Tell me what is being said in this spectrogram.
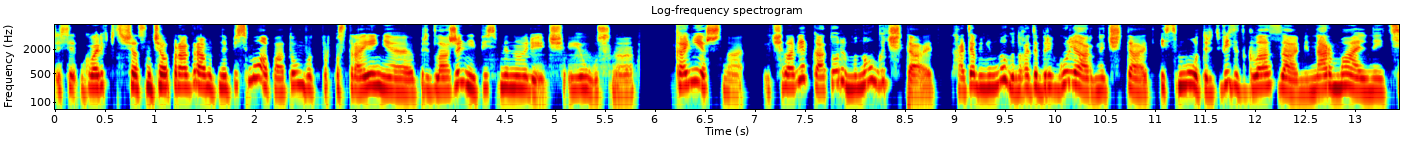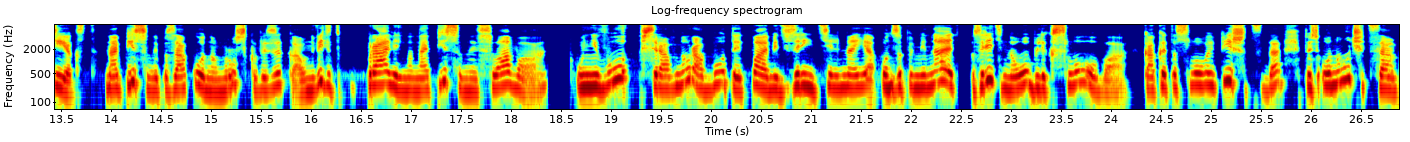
если говорить сейчас сначала про грамотное письмо, а потом вот про построение предложений, письменную речь и устную. Конечно, человек, который много читает, хотя бы немного, но хотя бы регулярно читает и смотрит, видит глазами нормальный текст, написанный по законам русского языка, он видит правильно написанные слова, у него все равно работает память зрительная, он запоминает зрительный облик слова, как это слово пишется, да, то есть он учится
